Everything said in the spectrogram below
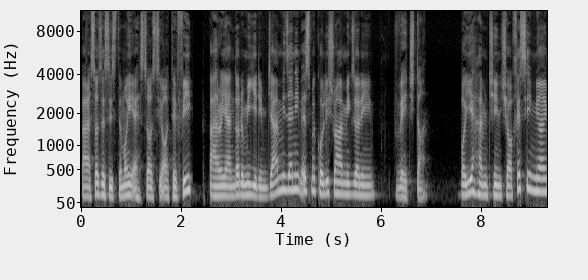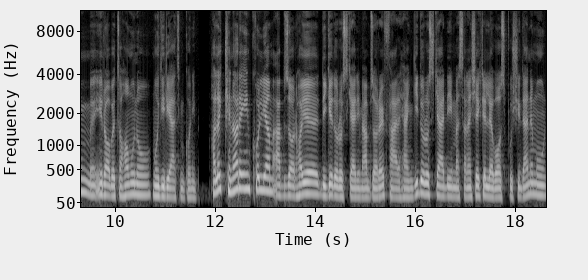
بر اساس سیستمای احساسی عاطفی براینده رو می‌گیریم. جمع می‌زنیم اسم کلیش رو هم می‌گذاریم. وجدان. با یه همچین شاخصی میایم این رابطه هامون رو مدیریت می‌کنیم. حالا کنار این کلی هم ابزارهای دیگه درست کردیم. ابزارهای فرهنگی درست کردیم. مثلا شکل لباس پوشیدنمون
